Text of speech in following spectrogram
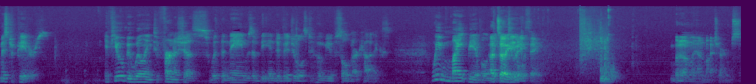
Mr. Peters, if you would be willing to furnish us with the names of the individuals to whom you have sold narcotics, we might be able to I'll tell you anything. But only on my terms.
